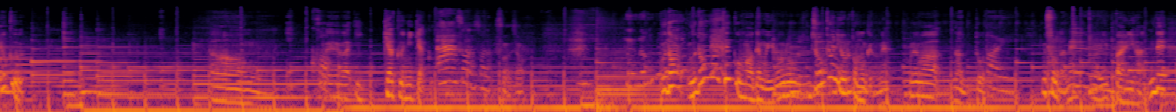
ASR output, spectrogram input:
よくうーんこれは一脚二脚。ああそうだそうだ。そうでしうどん？ょうどんうどんは結構まあでもいろいろ状況によると思うけどね。これはなんどうだ？はいそうだね。一杯二杯。で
